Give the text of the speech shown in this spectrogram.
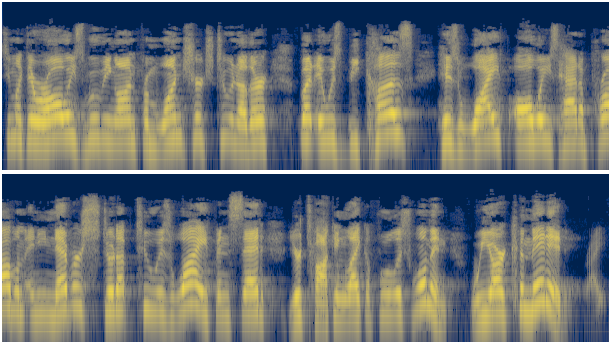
Seemed like they were always moving on from one church to another, but it was because his wife always had a problem and he never stood up to his wife and said, you're talking like a foolish woman. We are committed, right?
